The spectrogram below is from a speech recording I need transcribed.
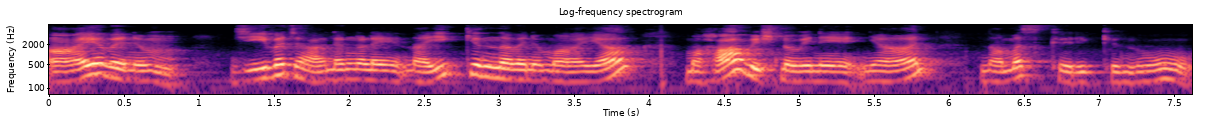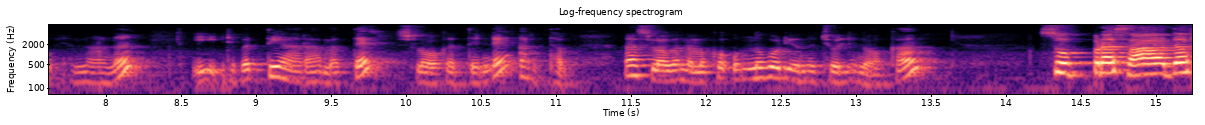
ആയവനും ജീവജാലങ്ങളെ നയിക്കുന്നവനുമായ മഹാവിഷ്ണുവിനെ ഞാൻ നമസ്കരിക്കുന്നു എന്നാണ് ഈ ഇരുപത്തിയാറാമത്തെ ശ്ലോകത്തിന്റെ അർത്ഥം. ആ ശ്ലോകം നമുക്ക് ഒന്നുകൂടി ഒന്ന് ചൊല്ലി നോക്കാം. സുപ്രസാദ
